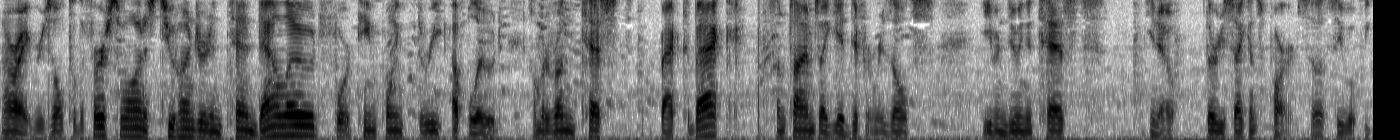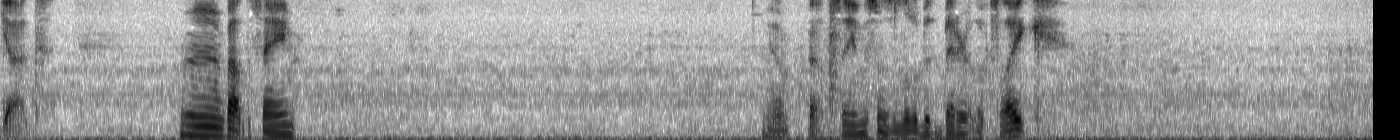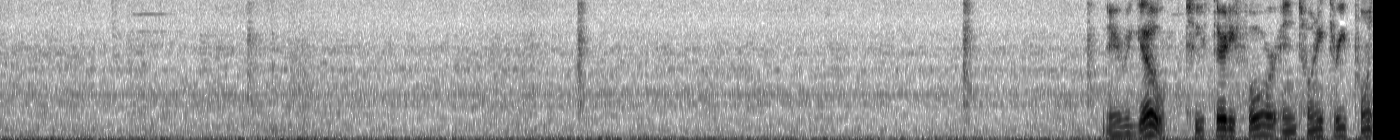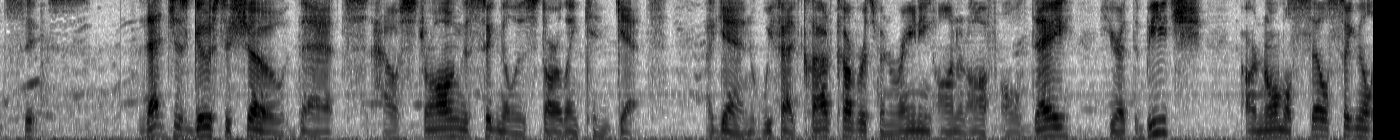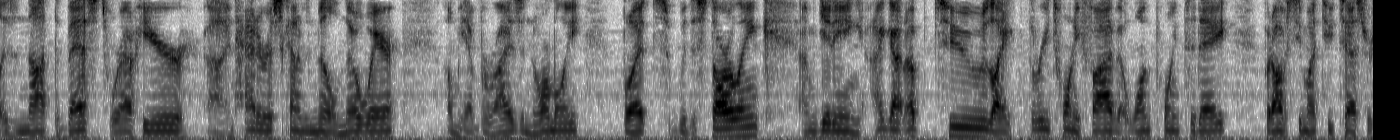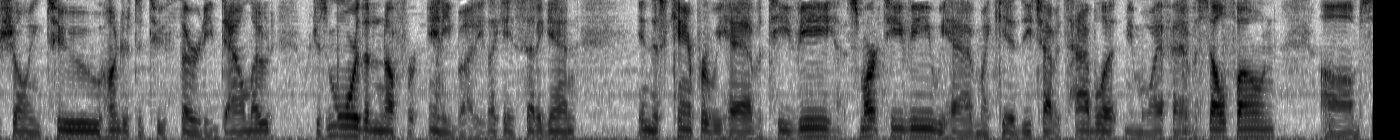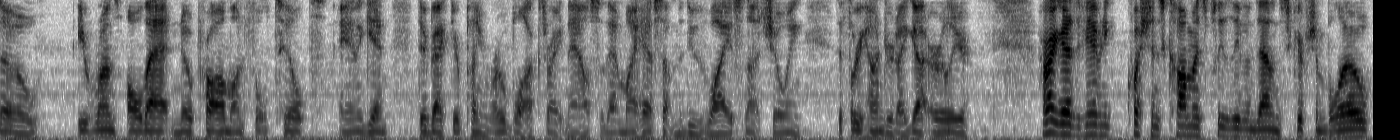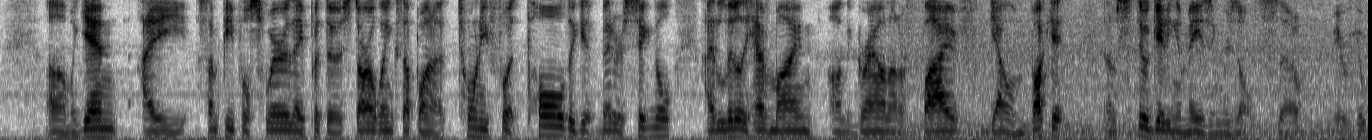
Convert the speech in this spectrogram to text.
All right, result of the first one is 210 download, 14.3 upload. I'm gonna run the test back to back. Sometimes I get different results, even doing the test, you know, 30 seconds apart. So let's see what we got. Eh, about the same. Yeah, about the same. This one's a little bit better, it looks like. There we go, 234 and 23.6. That just goes to show that how strong the signal is Starlink can get. Again, we've had cloud cover, it's been raining on and off all day here at the beach. Our normal cell signal is not the best. We're out here uh, in Hatteras, kind of in the middle of nowhere. Um, we have Verizon normally, but with the Starlink, I'm getting, I got up to like 325 at one point today but obviously my two tests were showing 200 to 230 download which is more than enough for anybody. Like I said again in this camper we have a TV a smart TV we have my kids each have a tablet me and my wife have a cell phone um, so it runs all that no problem on full tilt. And again they're back there playing Roblox right now so that might have something to do with why it's not showing the 300 I got earlier. Alright guys if you have any questions comments please leave them down in the description below um, again, I some people swear they put the Starlinks up on a 20 foot pole to get better signal. I literally have mine on the ground on a five gallon bucket, and I'm still getting amazing results. So here we go.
